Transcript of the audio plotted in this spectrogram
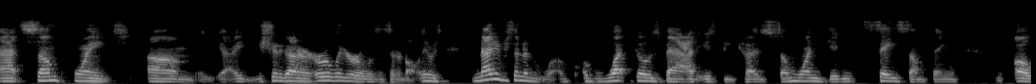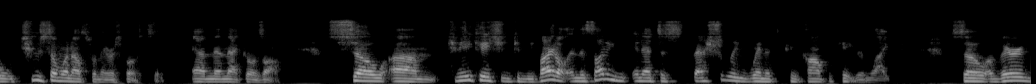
at some point um, you should have gotten it earlier or wasn't said at all. Anyways 90% of, of, of what goes bad is because someone didn't say something oh to someone else when they were supposed to and then that goes off. So um, communication can be vital and it's not even and that's especially when it can complicate your life so a very,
